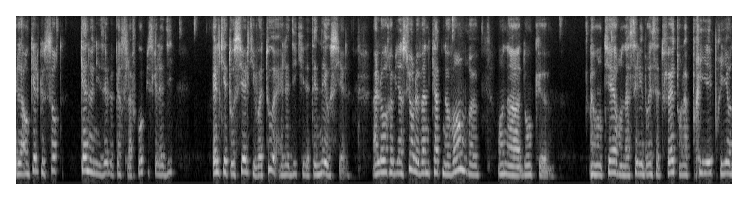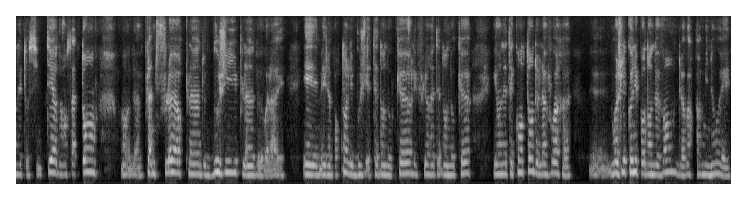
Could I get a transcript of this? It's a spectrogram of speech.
elle a en quelque sorte canonisé le Père Slavko puisqu'elle a dit, elle qui est au ciel, qui voit tout, elle a dit qu'il était né au ciel. Alors, bien sûr, le 24 novembre, on a donc, euh, avant-hier, on a célébré cette fête, on l'a prié, prié, on est au cimetière devant sa tombe, plein de fleurs, plein de bougies, plein de. Voilà. Et, mais l'important, les bougies étaient dans nos cœurs, les fleurs étaient dans nos cœurs, et on était content de l'avoir. Euh, euh, moi, je l'ai connu pendant neuf ans, de l'avoir parmi nous, et,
